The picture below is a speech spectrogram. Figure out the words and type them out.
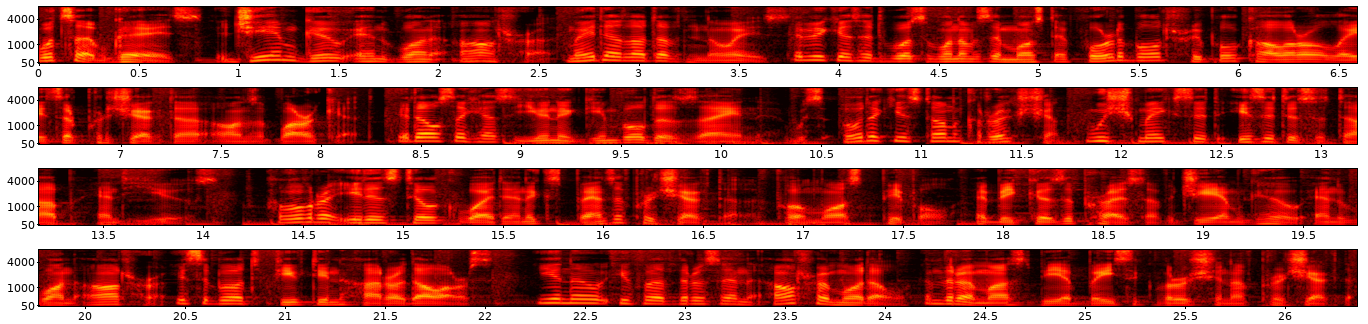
What's up guys? JMGO N1 Ultra made a lot of noise because it was one of the most affordable triple color laser projector on the market. It also has unique gimbal design with auto keystone correction, which makes it easy to set up and use. However, it is still quite an expensive projector for most people, because the price of JMGO N1 Ultra is about $1500. You know, if there's an Ultra model, there must be a basic version of projector.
